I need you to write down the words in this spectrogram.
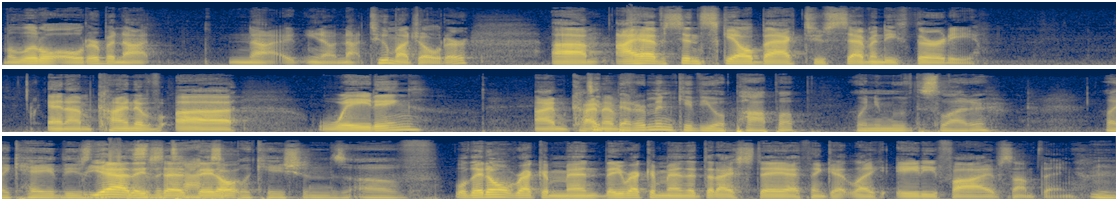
I'm a little older, but not not you know not too much older. Um, I have since scaled back to 70 30, and I'm kind of uh, waiting. I'm kind of. Did of Betterment give you a pop up when you move the slider? Like, hey, these Yeah, these they are the said they don't- implications of Well, they don't recommend. They recommended that I stay. I think at like eighty-five something. Hmm.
